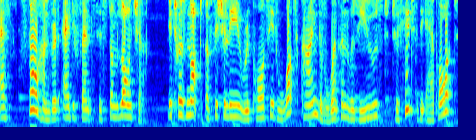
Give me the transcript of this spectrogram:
S-400 air defense system launcher. It was not officially reported what kind of weapon was used to hit the airport,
